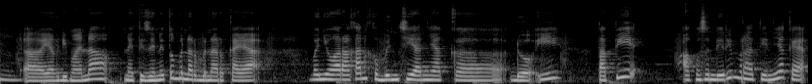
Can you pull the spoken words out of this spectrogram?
eh, yang di mana netizen itu benar-benar kayak menyuarakan kebenciannya ke doi, tapi aku sendiri merhatiinnya kayak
